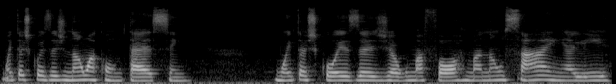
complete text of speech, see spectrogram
muitas coisas não acontecem, muitas coisas de alguma forma não saem ali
